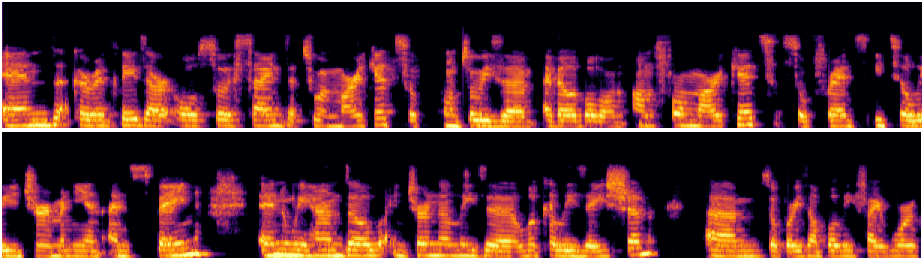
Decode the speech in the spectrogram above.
And currently, they are also assigned to a market. So Qonto is uh, available on, on four markets, so France, Italy, Germany, and, and Spain. And we handle internally the localization. Um, so, for example, if I work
